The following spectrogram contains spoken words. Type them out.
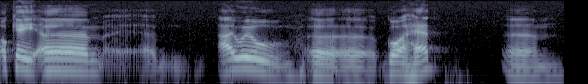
Okay, um, I will uh, uh, go ahead. Um,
